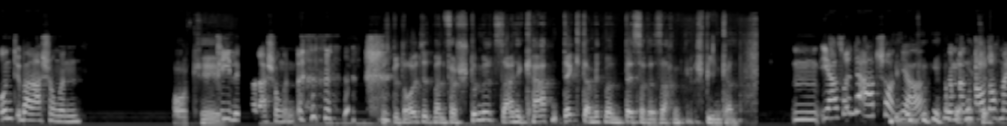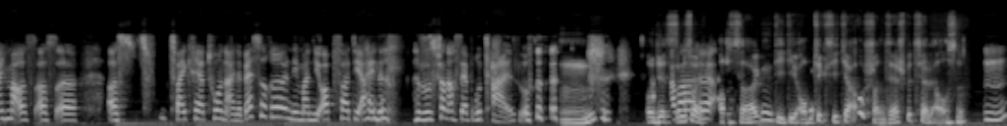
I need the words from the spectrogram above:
und Überraschungen. Okay. Viele Überraschungen. das bedeutet, man verstümmelt seine Kartendeck, damit man bessere Sachen spielen kann. Mm, ja, so in der Art schon, ja. Man okay. baut auch manchmal aus, aus, äh, aus zwei Kreaturen eine bessere, indem man die opfert, die eine. Also es ist schon auch sehr brutal. So. Mhm. Und jetzt Aber, muss man äh, auch sagen, die, die Optik sieht ja auch schon sehr speziell aus, ne? Mhm.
